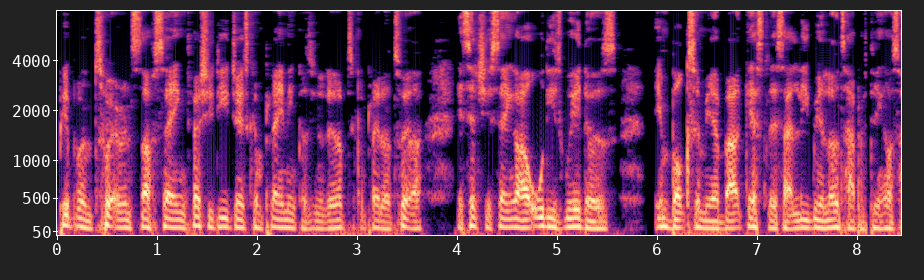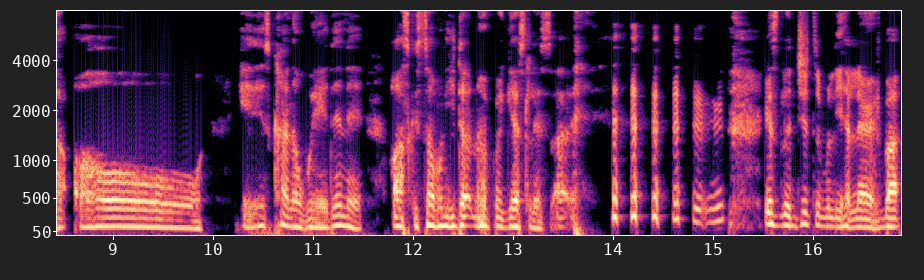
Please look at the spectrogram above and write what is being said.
people on Twitter and stuff saying, especially DJs complaining because you know they love to complain on Twitter, essentially saying, "Oh, all these weirdos inboxing me about guest lists, like leave me alone type of thing." I was like, "Oh, it is kind of weird, isn't it? Asking someone you don't know for a guest list." it's legitimately hilarious. But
